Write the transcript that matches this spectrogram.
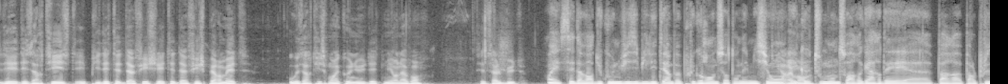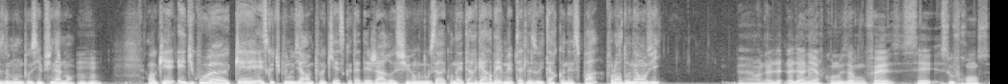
des, des artistes et puis des têtes d'affiche. Et les têtes d'affiche permettent aux artistes moins connus d'être mis en avant. C'est ça le but. Oui, c'est d'avoir du coup une visibilité un peu plus grande sur ton émission Carrément, et que tout le monde soit regardé euh, par, par le plus de monde possible finalement. Mhm. Ok, et du coup, euh, est-ce que tu peux nous dire un peu qui est-ce que tu as déjà reçu? Donc nous, c'est vrai qu'on a été regardé, mais peut-être les auditeurs connaissent pas, pour leur donner envie. Ben, la, la dernière qu'on nous avons fait, c'est Souffrance,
